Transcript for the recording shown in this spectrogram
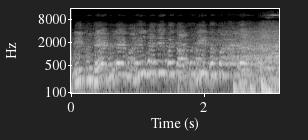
ਨੀ ਤੂੰ ਦੇਖ ਲੈ ਮਹੀਨੇ ਦੀ ਬਤਪ ਦੀ ਦੁਪਹਿਰ।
